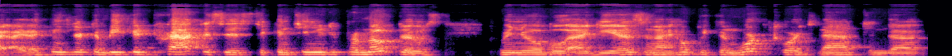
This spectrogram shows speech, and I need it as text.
I, I, think there can be good practices to continue to promote those renewable ideas, and I hope we can work towards that. And uh,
